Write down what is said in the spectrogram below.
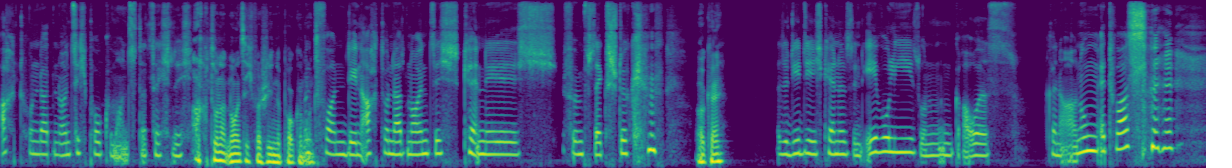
890 Pokémons tatsächlich. 890 verschiedene Pokémon. Und von den 890 kenne ich fünf, sechs Stück. Okay. Also die, die ich kenne, sind Evoli, so ein graues, keine Ahnung, etwas.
